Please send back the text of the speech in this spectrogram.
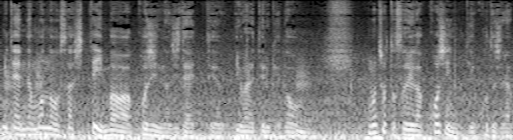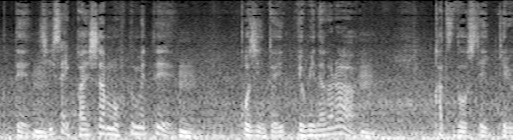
みたいなものをを指して今は個人の時代って言われてるけど、もうちょっとそれが個人っていうことじゃなくて、ん。小さい会社も含めて個人と呼びながら活動していける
